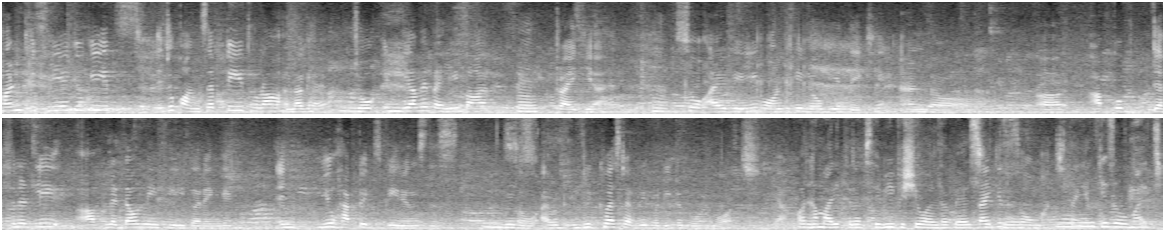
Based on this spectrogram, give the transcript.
हंट इसलिए क्योंकि इट्स जो कॉन्सेप्ट ही थोड़ा अलग है जो इंडिया में पहली बार ट्राई किया है। सो आई रियली वांट कि लोग ये देखें एंड आपको डेफिनेटली आप लेट डाउन नहीं फील करेंगे. And you have to experience this so I would request everybody to go and watch और हमारी तरफ़ से भी wish you all the best thank you so much thank you so much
